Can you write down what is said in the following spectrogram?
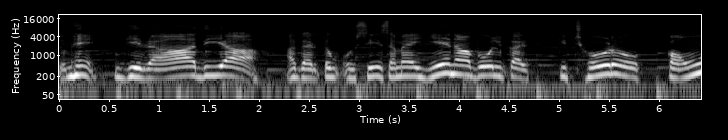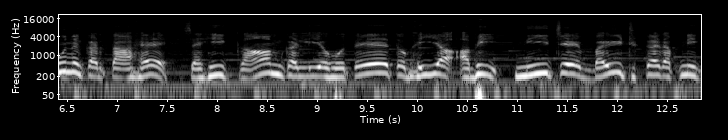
तुम्हें गिरा दिया। अगर तुम उसी समय ये ना बोलकर कि छोड़ो कौन करता है? सही काम कर लिए होते तो भैया अभी नीचे बैठकर अपनी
